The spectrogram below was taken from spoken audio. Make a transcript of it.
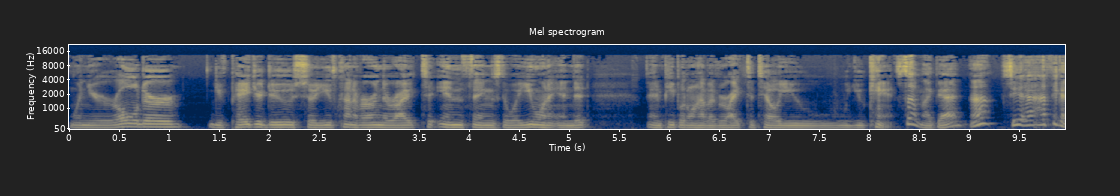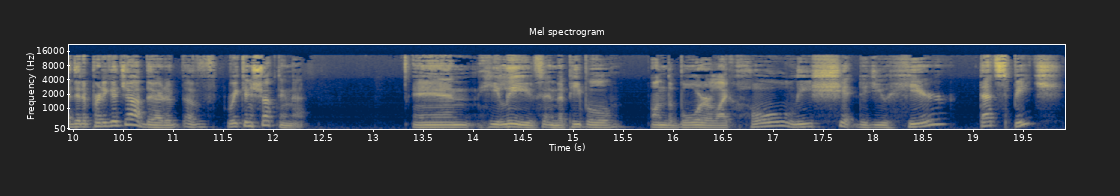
when you're older, you've paid your dues, so you've kind of earned the right to end things the way you want to end it, and people don't have a right to tell you you can't. Something like that, huh? See, I think I did a pretty good job there to, of reconstructing that. And he leaves, and the people on the board are like, "Holy shit! Did you hear that speech?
